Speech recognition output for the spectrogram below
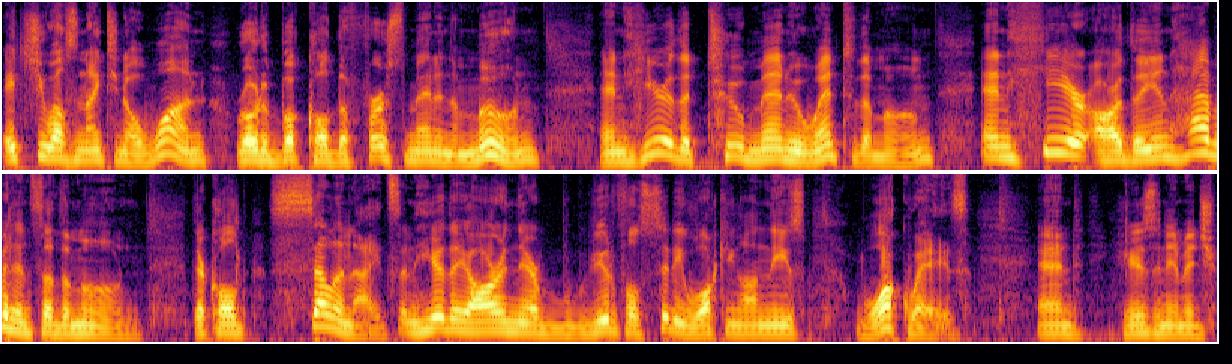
H.G. Wells in 1901 wrote a book called The First Men in the Moon, and here are the two men who went to the moon, and here are the inhabitants of the moon. They're called Selenites, and here they are in their beautiful city walking on these walkways. And here's an image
